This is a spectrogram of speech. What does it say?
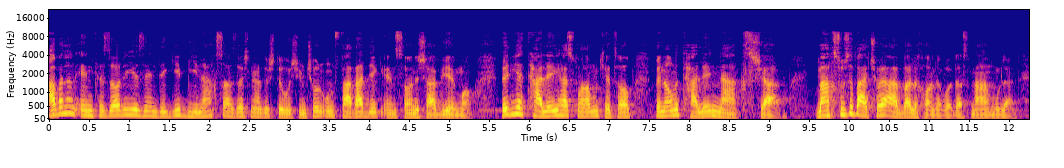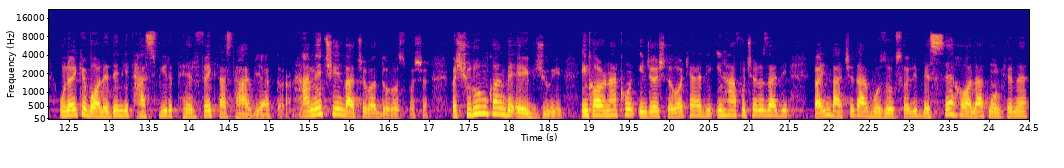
اولا انتظار یه زندگی بینقص ازش نداشته باشیم چون اون فقط یک انسان شبیه ما. ببین یه تله هست تو همون کتاب به نام تله نقص شرم مخصوص بچه های اول خانواده است معمولا. اونایی که والدین یه تصویر پرفکت از تربیت دارن. همه چی این بچه باید درست باشه. و شروع می‌کنن به عیب جویی این کارو نکن اینجا اشتباه کردی این حرفو چرا زدی؟ و این بچه در بزرگسالی به سه حالت ممکنه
